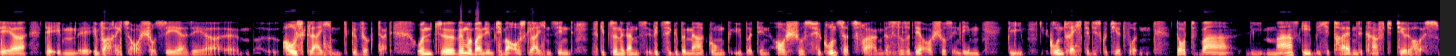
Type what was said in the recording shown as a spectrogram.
der, der eben äh, im Wahlrechtsausschuss sehr, sehr äh, ausgleichend gewirkt hat. Und äh, wenn wir bei dem Thema ausgleichend sind, es gibt so eine ganz witzige Bemerkung über den Ausschuss für Grundsatzfragen. Das ist also der Ausschuss, in dem die Grundrechte diskutiert wurden. Dort war die maßgebliche treibende Kraft Theodor Heuss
